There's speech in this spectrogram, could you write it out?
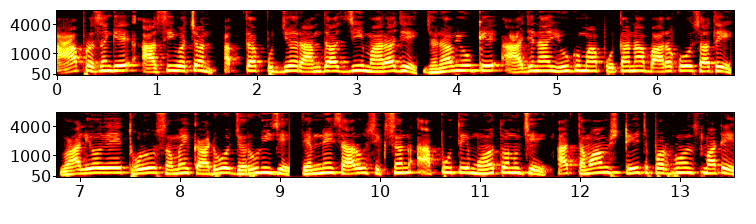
આ પ્રસંગે આશીવચન આપતા પૂજ્ય રામદાસજી મહારાજે જણાવ્યું કે આજના યુગમાં પોતાના બાળકો સાથે વાલીઓએ થોડો સમય કાઢવો જરૂરી છે. તેમને સારું શિક્ષણ આપવું તે મહત્વનું છે. આ તમામ સ્ટેજ પરફોર્મન્સ માટે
